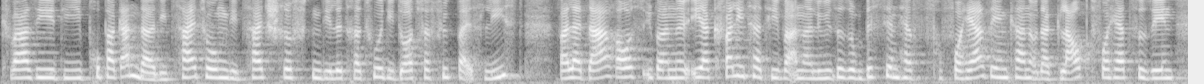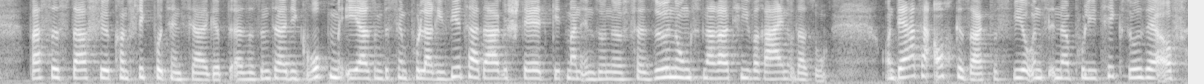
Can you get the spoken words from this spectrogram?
quasi die Propaganda, die Zeitungen, die Zeitschriften, die Literatur, die dort verfügbar ist, liest, weil er daraus über eine eher qualitative Analyse so ein bisschen vorhersehen kann oder glaubt vorherzusehen, was es da für Konfliktpotenzial gibt. Also sind da die Gruppen eher so ein bisschen polarisierter dargestellt? Geht man in so eine Versöhnungsnarrative rein oder so? Und der hatte auch gesagt, dass wir uns in der Politik so sehr auf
